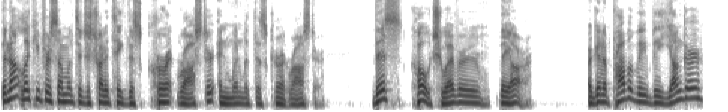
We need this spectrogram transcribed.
they're not looking for someone to just try to take this current roster and win with this current roster. This coach, whoever they are, are going to probably be younger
